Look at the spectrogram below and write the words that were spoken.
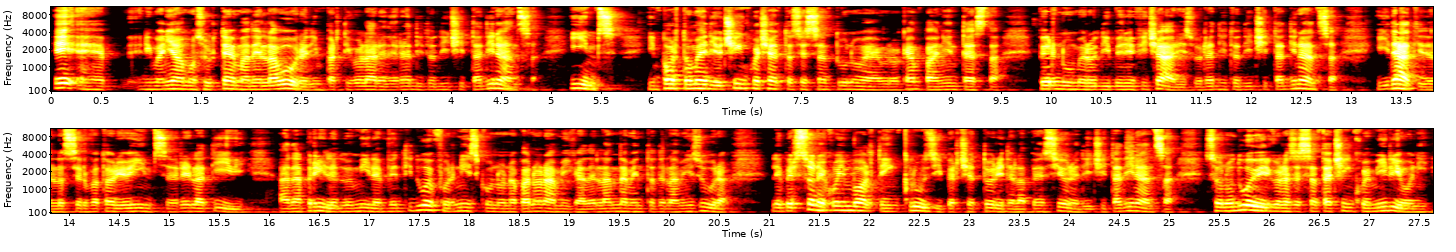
E eh, rimaniamo sul tema del lavoro ed in particolare del reddito di cittadinanza. IMSS Importo medio 561 euro, campagna in testa per numero di beneficiari. Sul reddito di cittadinanza i dati dell'osservatorio IMSS relativi ad aprile 2022 forniscono una panoramica dell'andamento della misura. Le persone coinvolte, inclusi i percettori della pensione di cittadinanza, sono 2,65 milioni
